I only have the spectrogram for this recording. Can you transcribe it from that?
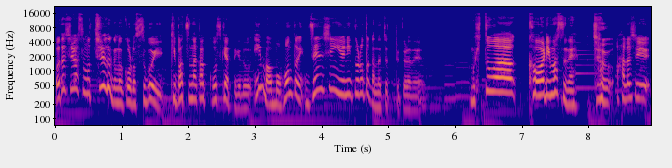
私はその中学の頃すごい奇抜な格好好きやったけど今もう本当に全身ユニクロとかになっちゃってるからね。もう人は変わりますね。ちょ話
